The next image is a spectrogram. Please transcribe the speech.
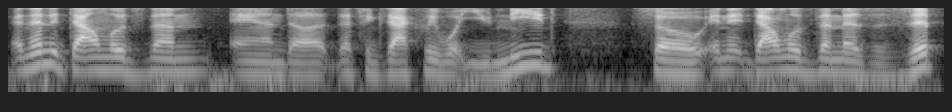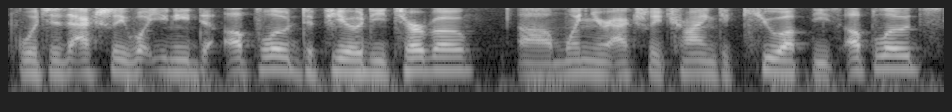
and then it downloads them, and uh, that's exactly what you need. So, and it downloads them as a zip, which is actually what you need to upload to POD Turbo um, when you're actually trying to queue up these uploads.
